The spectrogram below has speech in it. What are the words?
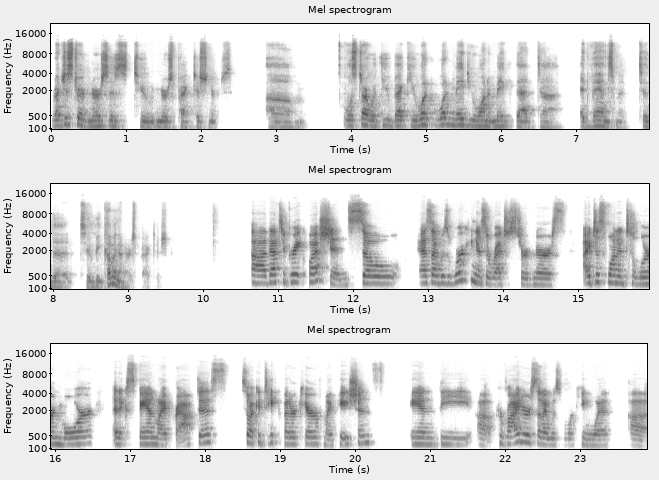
registered nurses to nurse practitioners. Um, we'll start with you, Becky. What what made you want to make that uh, advancement to the to becoming a nurse practitioner? Uh, that's a great question. So, as I was working as a registered nurse, I just wanted to learn more and expand my practice so I could take better care of my patients. And the uh, providers that I was working with, uh,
